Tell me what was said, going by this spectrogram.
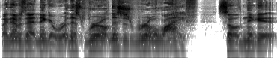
Like that was that nigga this real this is real life. So nigga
